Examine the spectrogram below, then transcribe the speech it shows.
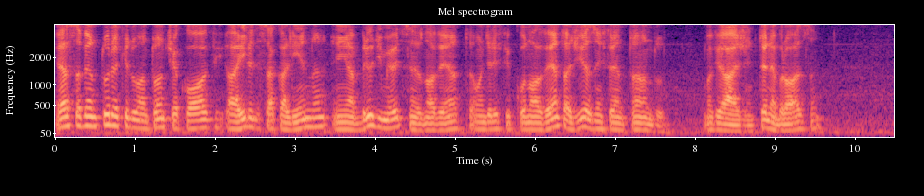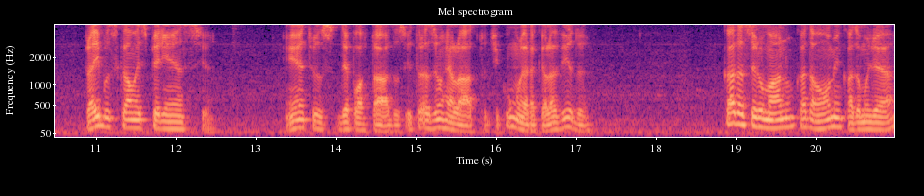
Essa aventura aqui do Anton Chekhov, a ilha de Sakhalina, em abril de 1890, onde ele ficou 90 dias enfrentando uma viagem tenebrosa, para ir buscar uma experiência entre os deportados e trazer um relato de como era aquela vida, cada ser humano, cada homem, cada mulher,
